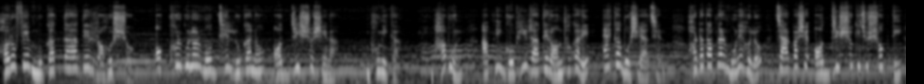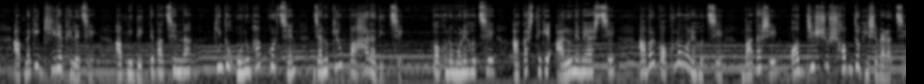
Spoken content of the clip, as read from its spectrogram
হরফে মুকাত্তায়াতের রহস্য, অক্ষরগুলোর মধ্যে লুকানো অদৃশ্য সেনা। ভূমিকা, ভাবুন, আপনি গভীর রাতের অন্ধকারে একা বসে আছেন। হঠাৎ আপনার মনে হলো, চারপাশে অদৃশ্য কিছু শক্তি আপনাকে ঘিরে ফেলেছে। আপনি দেখতে পাচ্ছেন না, কিন্তু অনুভব করছেন যেন কেউ পাহারা দিচ্ছে। কখনো মনে হচ্ছে আকাশ থেকে আলো নেমে আসছে, আবার কখনো মনে হচ্ছে বাতাসে অদৃশ্য শব্দ ভেসে বেড়াচ্ছে।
